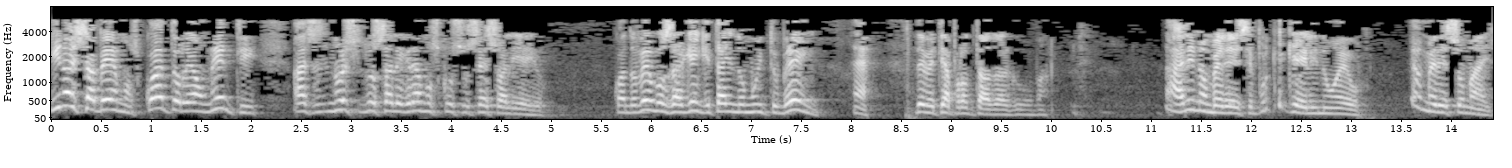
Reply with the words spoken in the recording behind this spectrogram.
E nós sabemos quanto realmente nós nos alegramos com o sucesso alheio. Quando vemos alguém que está indo muito bem, deve ter aprontado alguma. Ah, ele não merece. Por que, que ele não eu? eu mereço mais.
